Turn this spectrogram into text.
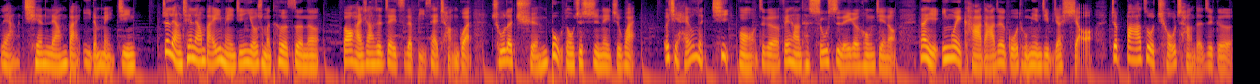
两千两百亿的美金。这两千两百亿美金有什么特色呢？包含像是这一次的比赛场馆，除了全部都是室内之外，而且还有冷气哦，这个非常的舒适的一个空间哦。那也因为卡达这个国土面积比较小啊，这八座球场的这个。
